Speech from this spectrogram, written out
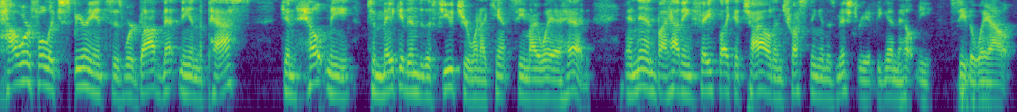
powerful experiences where God met me in the past can help me to make it into the future when I can't see my way ahead. And then by having faith like a child and trusting in his mystery, it began to help me see the way out.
